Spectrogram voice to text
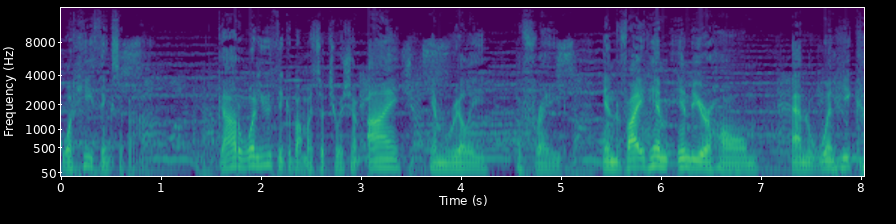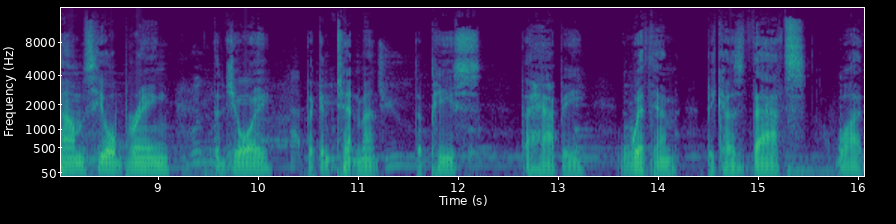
what He thinks about it. God, what do you think about my situation? I am really afraid. Invite Him into your home, and when He comes, He will bring the joy, the contentment, the peace, the happy with Him, because that's what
